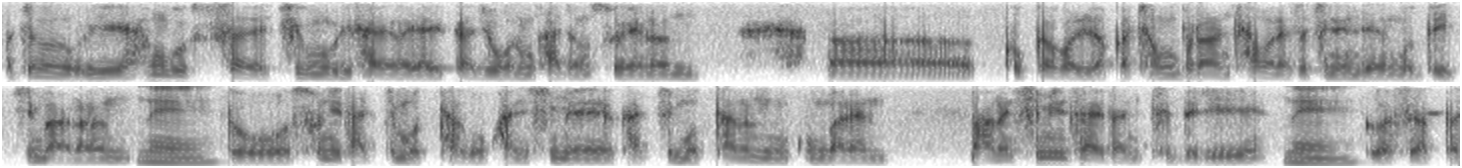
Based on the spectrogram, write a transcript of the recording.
어쩌면 우리 한국 사회, 지금 우리 사회가 여기까지 오는 과정 속에는 어, 국가 권력과 정부라는 차원에서 진행되는 것도 있지만은 네. 또 손이 닿지 못하고 관심에 갖지 못하는 공간엔 많은 시민사회단체들이 네. 그것을 갖다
